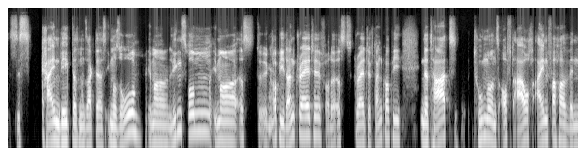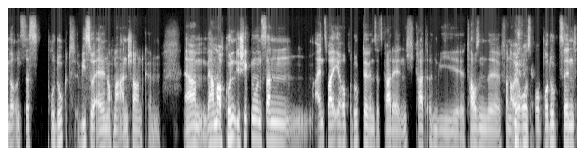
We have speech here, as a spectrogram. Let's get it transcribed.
es ist kein Weg, dass man sagt, der ist immer so, immer links rum, immer erst äh, Copy, dann Creative oder erst Creative, dann Copy. In der Tat tun wir uns oft auch einfacher, wenn wir uns das Produkt visuell nochmal anschauen können. Ja, wir haben auch Kunden, die schicken uns dann ein, zwei ihrer Produkte, wenn es jetzt gerade nicht gerade irgendwie Tausende von Euros pro Produkt sind,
